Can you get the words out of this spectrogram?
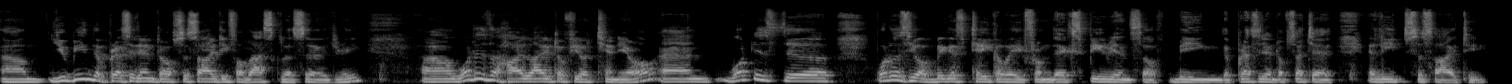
Um, you've been the president of Society for Vascular Surgery. Uh, what is the highlight of your tenure, and what is the what was your biggest takeaway from the experience of being the president of such a elite society?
